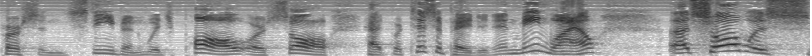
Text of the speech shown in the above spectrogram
person, Stephen, which Paul or Saul had participated in. Meanwhile, uh, Saul was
